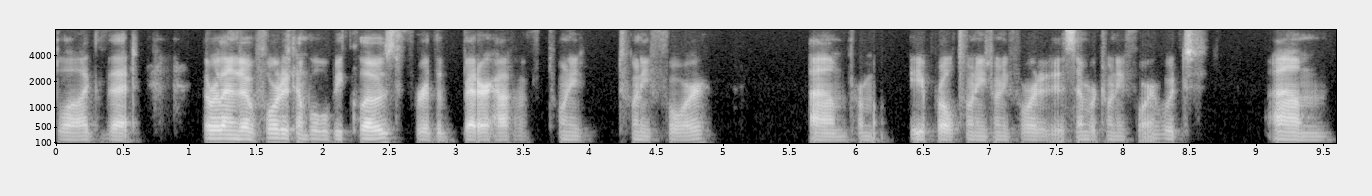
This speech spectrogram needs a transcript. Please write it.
blog that the Orlando, Florida temple will be closed for the better half of 2024, um, from April 2024 to December 24, which um,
